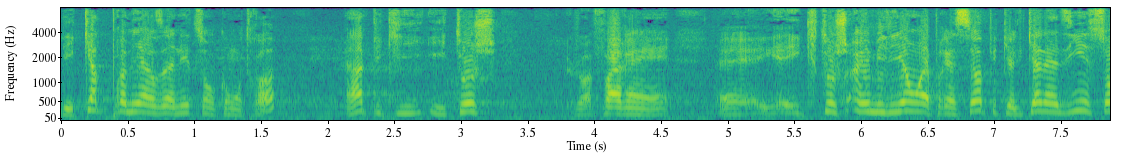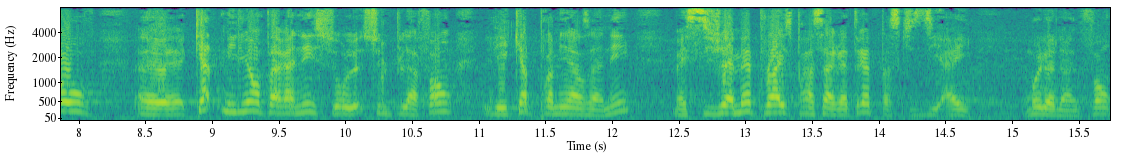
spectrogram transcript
les quatre premières années de son contrat, hein, puis qu'il touche, je vais faire un, euh, qui touche 1 million après ça, puis que le Canadien sauve 4 euh, millions par année sur le, sur le plafond les quatre premières années, mais si jamais Price prend sa retraite parce qu'il se dit, hey, moi là, dans le fond,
